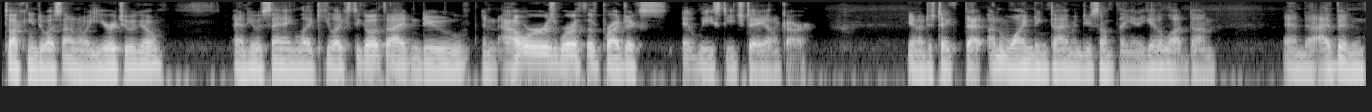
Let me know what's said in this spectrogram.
talking to us. I don't know a year or two ago, and he was saying like he likes to go outside and do an hour's worth of projects at least each day on a car. You know, just take that unwinding time and do something, and you get a lot done. And uh, I've been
